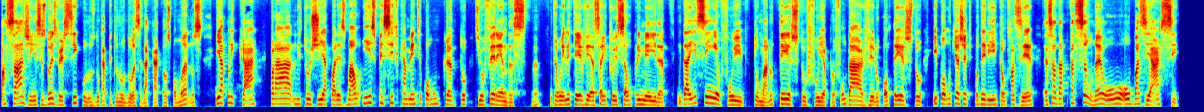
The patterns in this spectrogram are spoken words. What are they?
passagem, esses dois versículos do capítulo 12 da carta aos Romanos, e aplicar para a liturgia quaresmal e especificamente como um canto de oferendas. Né? Então ele teve essa intuição primeira. E daí sim eu fui tomar o texto, fui aprofundar, ver o contexto e como que a gente poderia então fazer essa adaptação, né? Ou, ou basear-se.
